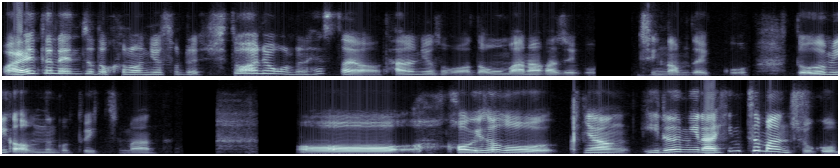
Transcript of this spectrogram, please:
와일드랜즈도 그런 요소를 시도하려고는 했어요. 다른 요소가 너무 많아 가지고 부침감도 있고 또 의미가 없는 것도 있지만 어 거기서도 그냥 이름이랑 힌트만 주고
